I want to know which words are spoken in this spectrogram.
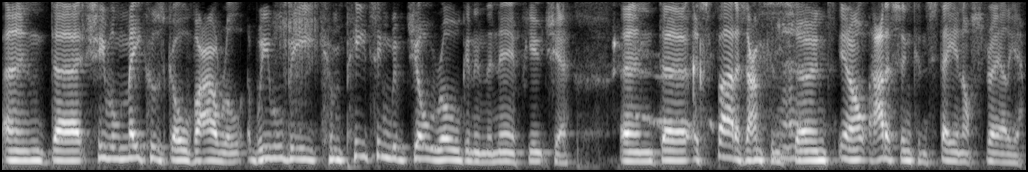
and uh, she will make us go viral. We will be competing with Joe Rogan in the near future, and uh, as far as I'm concerned, you know, Harrison can stay in Australia,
